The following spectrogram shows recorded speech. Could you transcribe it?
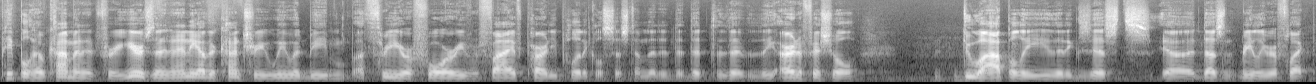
people have commented for years that in any other country, we would be a three or four or even five-party political system, that, it- that the, the artificial duopoly that exists uh, doesn't really reflect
